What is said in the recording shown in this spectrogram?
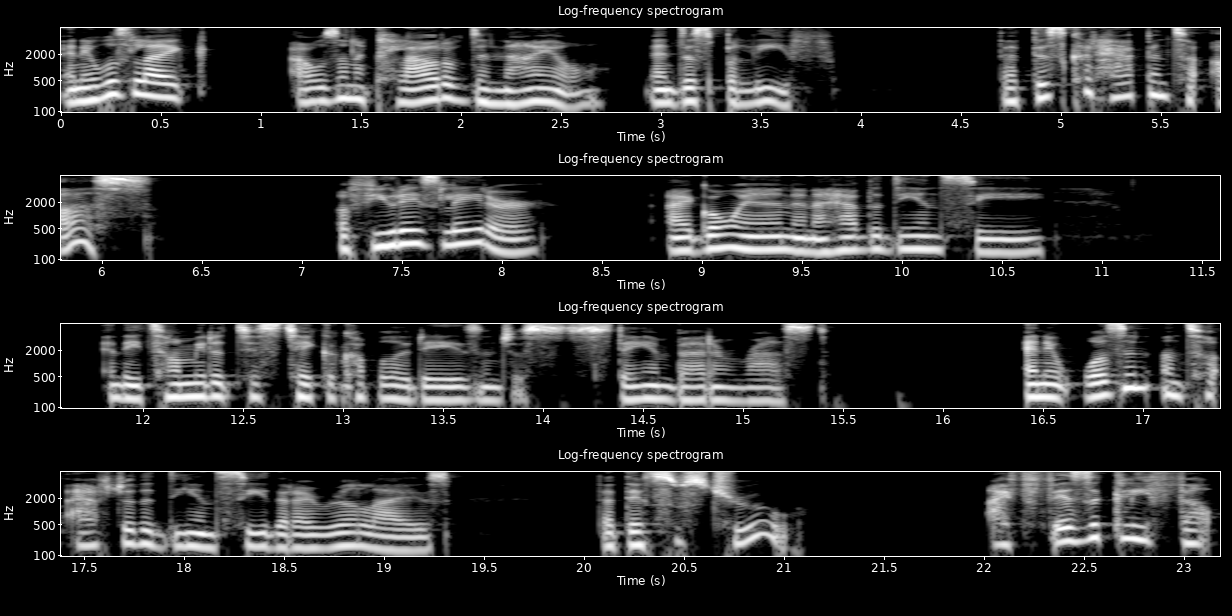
And it was like I was in a cloud of denial and disbelief that this could happen to us. A few days later, I go in and I have the D&C, they tell me to just take a couple of days and just stay in bed and rest. And it wasn't until after the D&C that I realized that this was true. I physically felt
